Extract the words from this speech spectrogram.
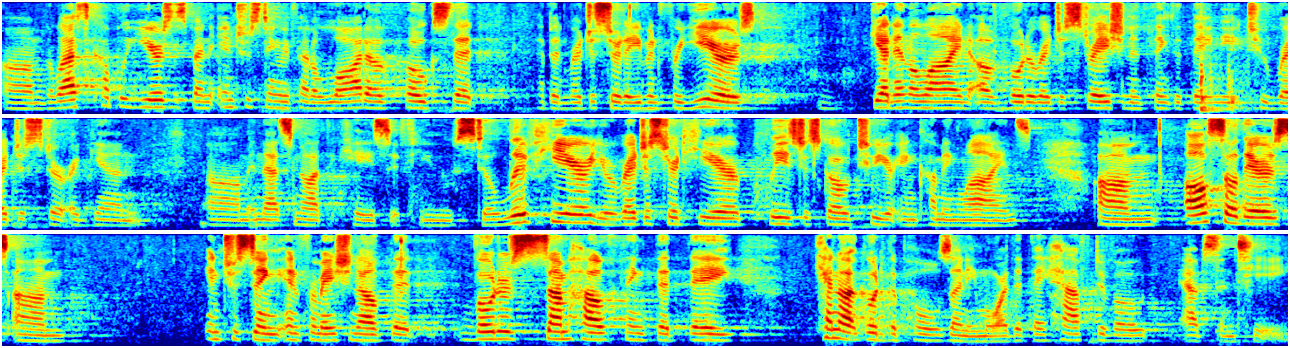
Um, The last couple of years, it's been interesting. We've had a lot of folks that have been registered even for years get in the line of voter registration and think that they need to register again. Um, And that's not the case. If you still live here, you're registered here, please just go to your incoming lines. Um, Also, there's um, interesting information out that voters somehow think that they cannot go to the polls anymore, that they have to vote absentee.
